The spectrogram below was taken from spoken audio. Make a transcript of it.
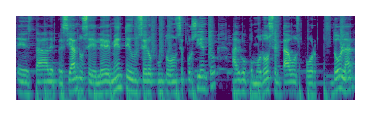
está depreciándose levemente un 0.11%, algo como 2 centavos por dólar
